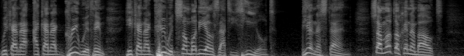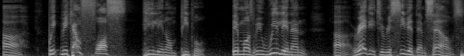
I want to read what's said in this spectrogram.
we can I can agree with him. He can agree with somebody else that he's healed. Do you understand? So I'm not talking about uh, we, we can't force healing on people. They must be willing and uh, ready to receive it themselves.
